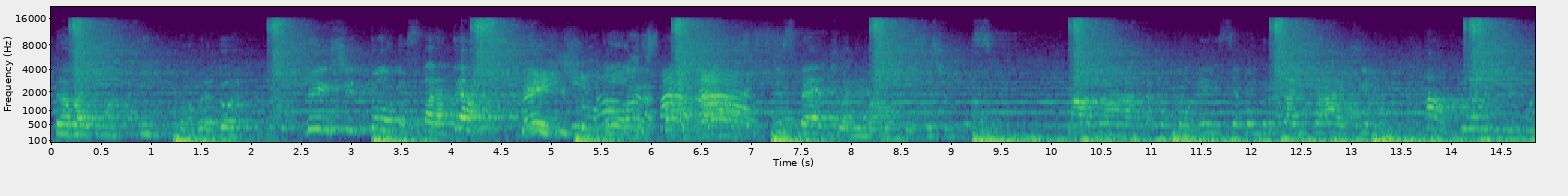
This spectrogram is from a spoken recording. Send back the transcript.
Trabalhe com afinco, colaborador. Deixe todos para trás. Deixe todos para trás. Desperte o animal que existe em você. Abata a concorrência com brutalidade. Avance por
